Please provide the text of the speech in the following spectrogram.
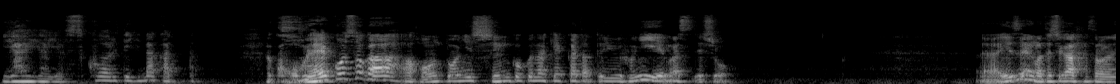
いやいやいや、救われていなかった。これこそが本当に深刻な結果だというふうに言えますでしょう。以前私がその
